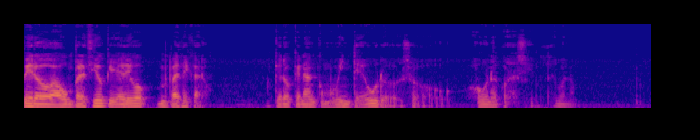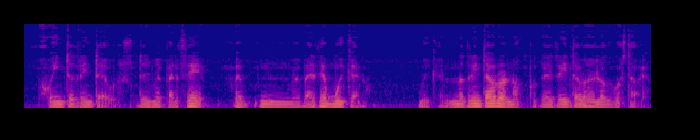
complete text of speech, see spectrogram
pero a un precio que ya digo me parece caro. Creo que eran como 20 euros o, una cosa así. Entonces, bueno, o 20 o 30 euros. Entonces me parece, me, parece muy caro. Muy caro. No 30 euros no, porque 30 euros es lo que cuesta ahora.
